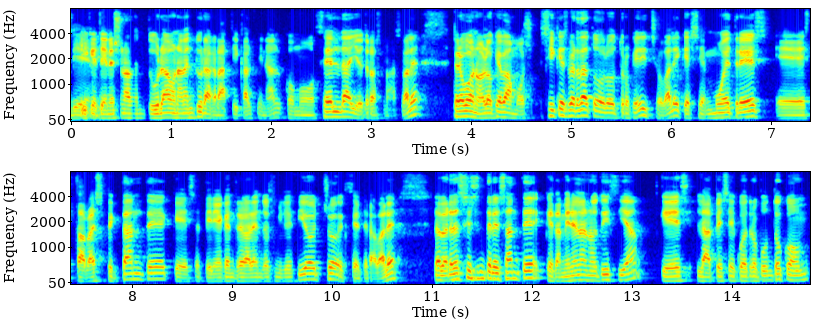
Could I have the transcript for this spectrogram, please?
Y que tienes una aventura, una aventura gráfica al final, como Zelda y otras más, ¿vale? Pero bueno, lo que vamos, sí que es verdad todo lo otro que he dicho, ¿vale? Que Shenmue 3 eh, estaba expectante, que se tenía que entregar en 2018, etcétera, ¿vale? La verdad es que es interesante que también en la noticia, que es la ps4.com,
